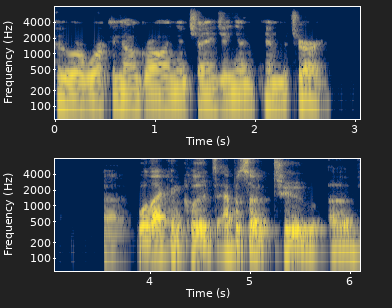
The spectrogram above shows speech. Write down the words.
who are working on growing and changing and, and maturing. Uh, well that concludes episode two of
